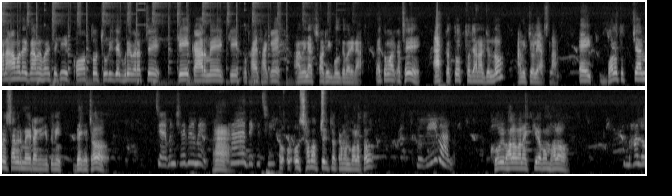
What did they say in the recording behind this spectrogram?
মানে আমাদের গ্রামে হয়েছে কি কত চুরি যে ঘুরে বেড়াচ্ছে কে কার মেয়ে কে কোথায় থাকে আমি না সঠিক বলতে পারি না। তাই তোমার কাছে একটা তথ্য জানার জন্য আমি চলে আসলাম। এই বলো তো চেয়ারম্যান সাহেবের মেয়েটাকে কি তুমি দেখেছ? চেয়ারম্যান সাহেবের মেয়ে? হ্যাঁ। হ্যাঁ দেখেছি। ওর স্বভাব চরিত্র কেমন বলো তো? খুবই ভালো। খুবই ভালো মানে কীরকম ভালো? ভালো।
